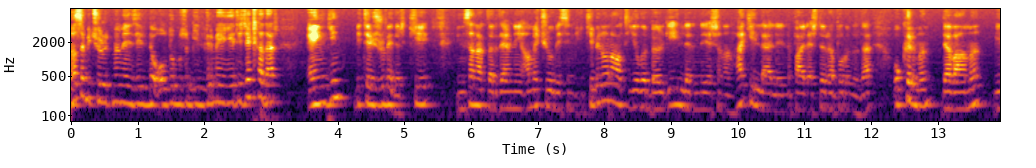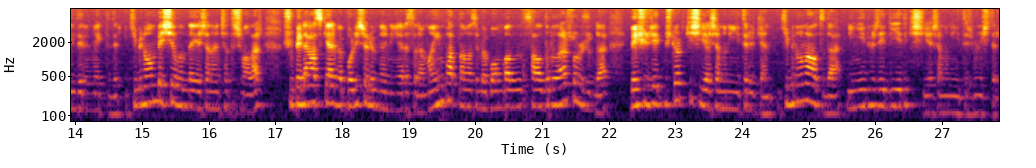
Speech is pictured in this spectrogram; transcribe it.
nasıl bir çürütme menzilinde olduğumuzu bildirmeye yetecek kadar engin bir tecrübedir ki İnsan Hakları Derneği Ahmet Şubesi'nin 2016 yılı bölge illerinde yaşanan hak ihlallerini paylaştığı raporunda da o kırmın devamı bildirilmektedir. 2015 yılında yaşanan çatışmalar, şüpheli asker ve polis ölümlerinin yarı sıra mayın patlaması ve bombalı saldırılar sonucunda 574 kişi yaşamını yitirirken 2016'da 1757 kişi yaşamını yitirmiştir.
